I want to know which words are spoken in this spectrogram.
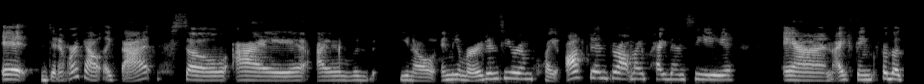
it didn't work out like that. So I I was, you know, in the emergency room quite often throughout my pregnancy. And I think for the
